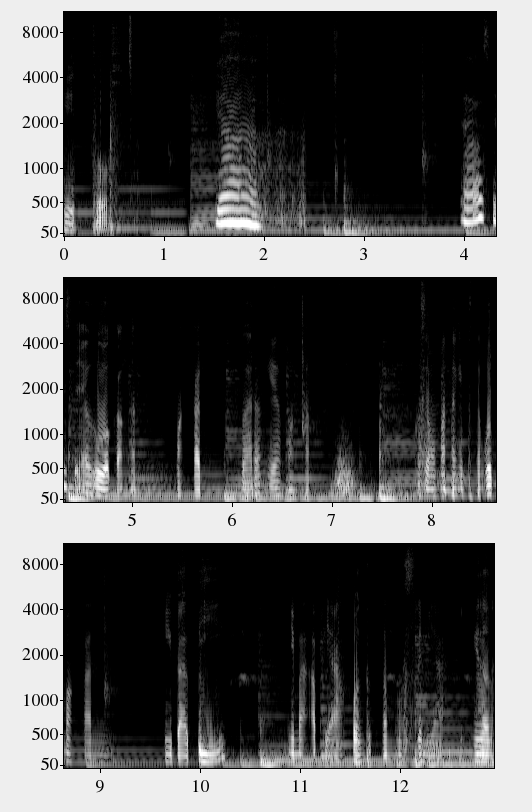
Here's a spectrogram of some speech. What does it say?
Gitu. Ya. Ya sih saya gue kangen makan bareng ya makan. Sama mantan mantan gue makan mie babi. Ini maaf ya aku untuk non muslim ya. Ini non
